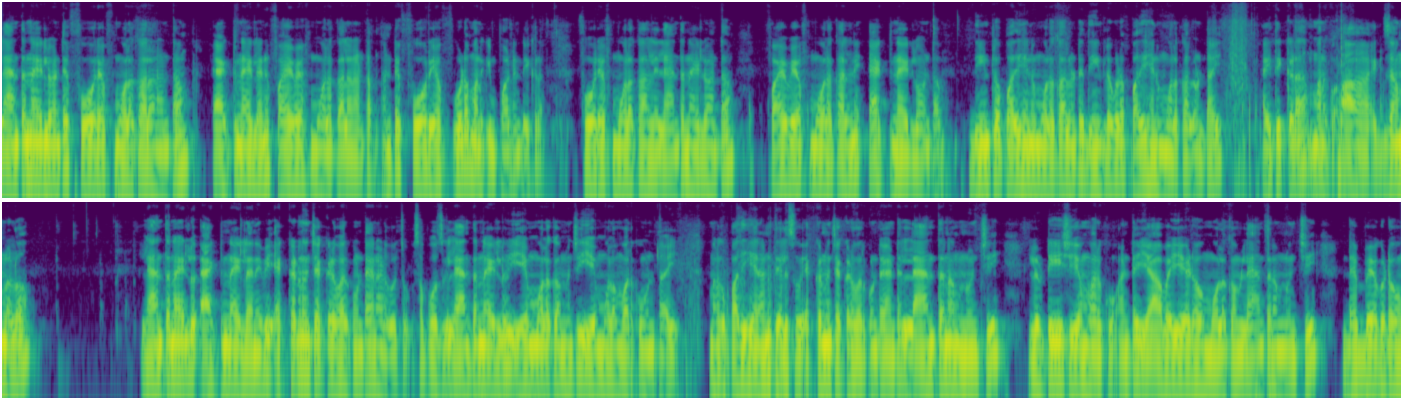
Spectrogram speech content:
ల్యాంథనైడ్లు అంటే ఫోర్ ఎఫ్ మూలకాలు అని అంటాం. యాక్టినైడ్లని ఫైవ్ ఎఫ్ మూలకాలు అని అంటాం. అంటే ఫోర్ ఎఫ్ కూడా మనకి ఇంపార్టెంట్ ఇక్కడ. ఫోర్ ఎఫ్ మూలకాలని ల్యాంథనైడ్లు అంటాం. ఫైవ్ ఎఫ్ మూలకాలని యాక్టినైడ్లు అంటాం. దీంట్లో పదిహేను మూలకాలు ఉంటాయి దీంట్లో కూడా పదిహేను మూలకాలు ఉంటాయి. అయితే ఇక్కడ మనకు ఆ ఎగ్జామ్లలో ల్యాంథనైడ్లు యాక్టినైడ్లు అనేవి ఎక్కడి నుంచి ఎక్కడి వరకు ఉంటాయని అడగవచ్చు సపోజ్గా ల్యాంథనైడ్లు ఏ మూలకం నుంచి ఏ మూలం వరకు ఉంటాయి? మనకు పదిహేను అని తెలుసు. ఎక్కడి నుంచి ఎక్కడి వరకు ఉంటాయి అంటే ల్యాంథనం నుంచి లుటీషియం వరకు అంటే యాభై ఏడవ మూలకం ల్యాంథనం నుంచి డెబ్బై ఒకటవ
